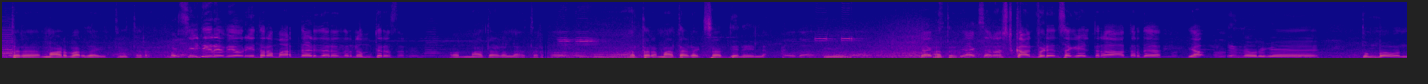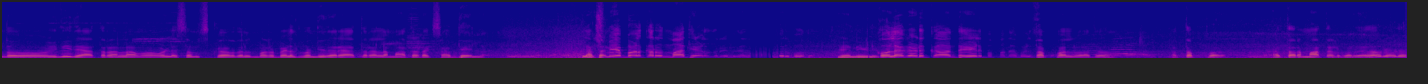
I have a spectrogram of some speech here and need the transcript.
ಈ ಥರ ಮಾಡಬಾರ್ದಾಗಿತ್ತು ಈ ಥರ. ಬಟ್ ಸಿ ಟಿ ರವಿ ಅವರು ಈ ಥರ ಮಾತನಾಡಿದ್ದಾರೆ ಅಂದ್ರೆ ನಂಬ್ತೀರಾ ಸರ್ ನೀವು? ಅವ್ರು ಮಾತಾಡಲ್ಲ ಆ ಥರ. ಆ ಥರ ಮಾತಾಡೋಕ್ಕೆ ಸಾಧ್ಯನೇ ಇಲ್ಲ. ಹೌದಾ? ಯಾಕೆ ಸರ್ ಅಷ್ಟು ಕಾನ್ಫಿಡೆನ್ಸ್ ಆಗಿ ಹೇಳ್ತಾರೆ? ಆ ಥರದ ಯಾವ ಯಾಕೆಂದರೆ ಅವರಿಗೆ ತುಂಬ ಒಂದು ಇದಿದೆ. ಆ ಥರ ಎಲ್ಲ ಒಳ್ಳೆ ಸಂಸ್ಕಾರದಲ್ಲಿ ಬೆಳೆದು ಬಂದಿದ್ದಾರೆ. ಆ ಥರ ಎಲ್ಲ ಮಾತಾಡೋಕ್ಕೆ ಸಾಧ್ಯ ಇಲ್ಲ. ಲಕ್ಷ್ಮಿ ಹೆಬ್ಬಾಳ್ಕರ್ ಒಂದು ಮಾತು ಹೇಳಿದ್ರು ನಿಮ್ಗೆ ಅದು ಇರ್ಬೋದು. ಏನು ಹೇಳಿ? ಕೊಲೆಗಡ್ಕ ಅಂತ ಹೇಳಿ ಪದ ಬಳಸಿ ತಪ್ಪಲ್ವಾ ಅದು? ಅದು ತಪ್ಪು. ಆ ಥರ ಮಾತಾಡಬಾರ್ದು. ಅವರು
